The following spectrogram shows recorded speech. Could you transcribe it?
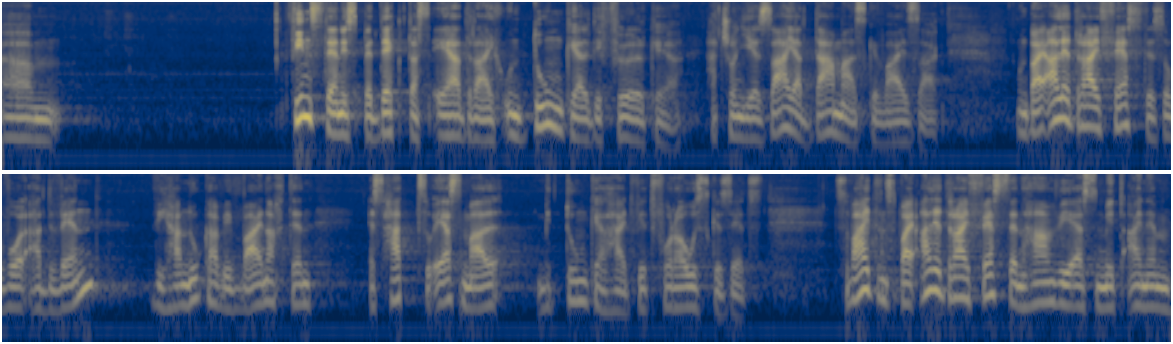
ähm, Finsternis bedeckt das Erdreich und dunkel die Völker, hat schon Jesaja damals geweissagt. Und bei alle drei Feste, sowohl Advent wie Hanukkah wie Weihnachten, es hat zuerst mal mit Dunkelheit wird vorausgesetzt. Zweitens, bei alle drei Festen haben wir es mit einem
